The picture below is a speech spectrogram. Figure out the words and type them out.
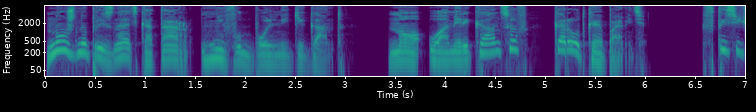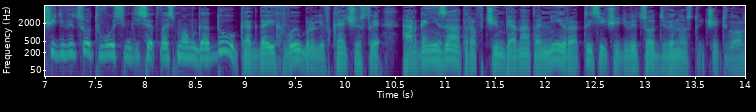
Нужно признать, Катар не футбольный гигант. Но у американцев короткая память. В 1988 году, когда их выбрали в качестве организаторов чемпионата мира 1994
